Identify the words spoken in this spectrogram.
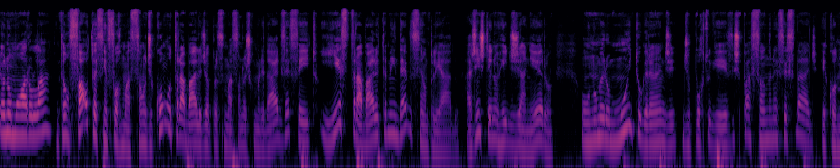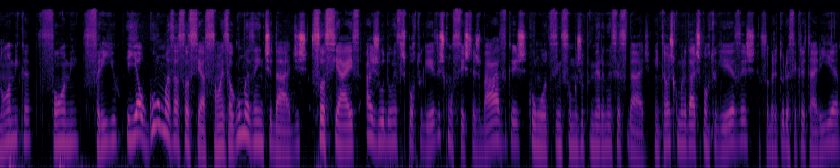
Eu não moro lá. Então falta essa informação de como o trabalho de aproximação das comunidades é feito. E esse trabalho também deve ser ampliado. A gente tem no Rio de Janeiro um número muito grande de portugueses passando necessidade econômica, fome, frio. E algumas associações, algumas entidades sociais ajudam esses portugueses com cestas básicas, com outros insumos de primeira necessidade. Então, as comunidades portuguesas, sobretudo a secretaria,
